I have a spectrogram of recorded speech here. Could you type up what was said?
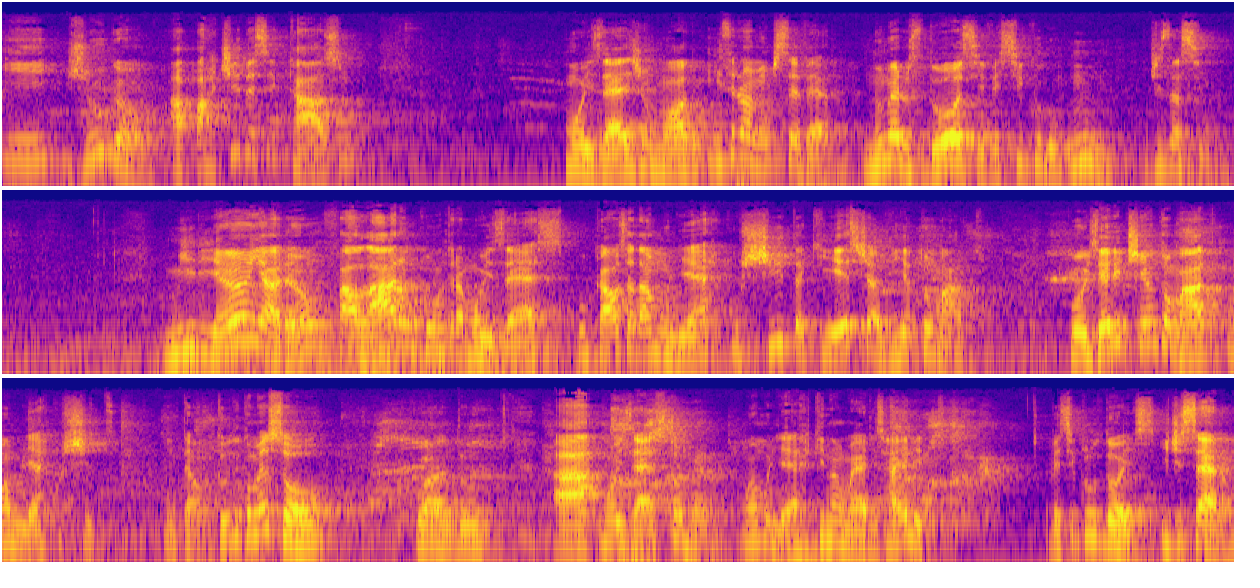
e julgam, a partir desse caso, Moisés de um modo extremamente severo. Números 12, versículo 1, diz assim: Miriam e Arão falaram contra Moisés por causa da mulher cuxita que este havia tomado, pois ele tinha tomado uma mulher cuxita. Então, tudo começou quando a Moisés tomou uma mulher que não era israelita. Versículo 2: E disseram:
